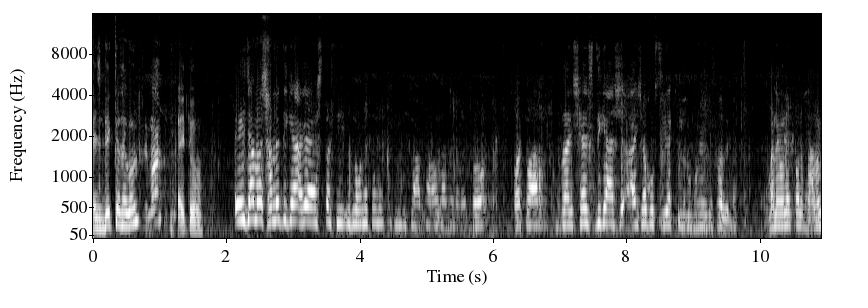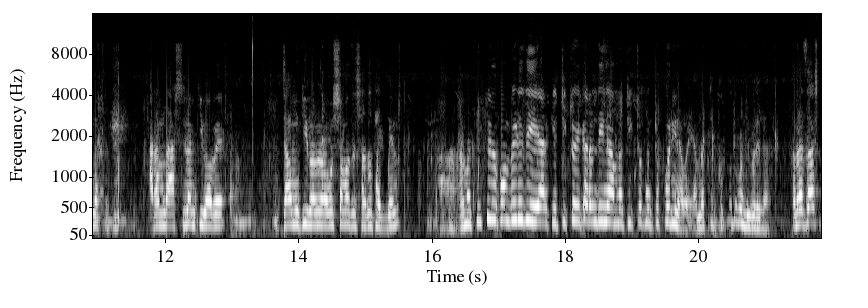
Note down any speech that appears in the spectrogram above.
এই যে দেখতে থাকুন। এই তো। এই যে আমরা সামনের দিকে আগে আসতেছি অনেক অনেক যাবে না হয়তো হয়তো আর প্রায় শেষ দিকে আসে আইসা পড়ছি এক কিলোর উপরে হয়ে গেছে। মানে অনেক অনেক ভালো লাগতেছে। আর আমরা আসছিলাম কীভাবে? যাব কীভাবে? অবশ্যই আমাদের সাথে থাকবেন। আমরা টিকটকে কম ভিডিও দিই আর কি টিকটকের কারণ দিই না আমরা টিকটক মিকটক করি না ভাই। আমরা টিকটক প্রতিবন্ধী করি না। আমরা just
